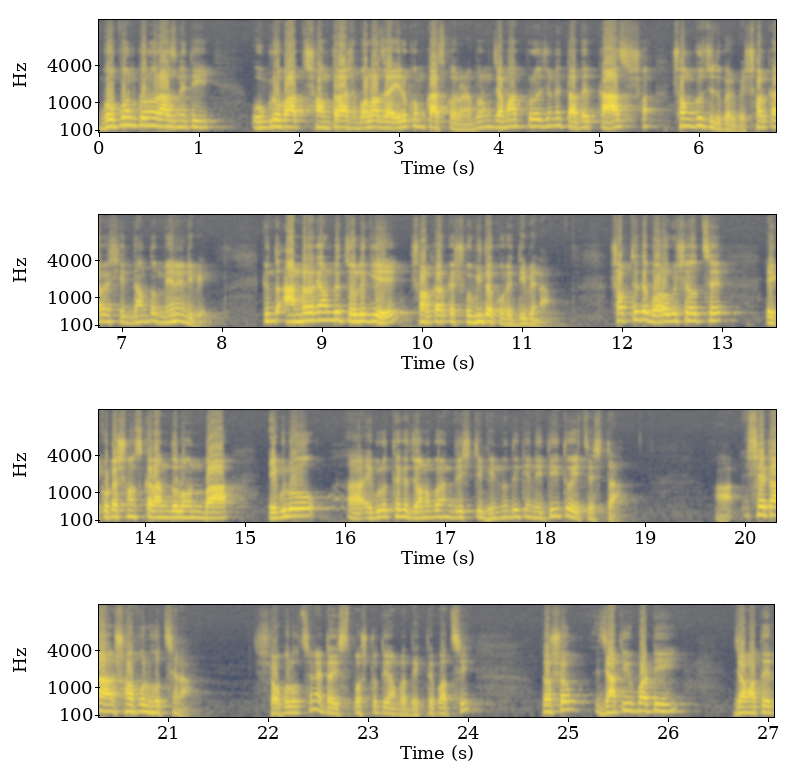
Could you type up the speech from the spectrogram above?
গোপন কোনো রাজনীতি, উগ্রবাদ, সন্ত্রাস বলা যায় এরকম কাজ করবে না। বরং জামাত প্রয়োজনে তাদের কাজ সংকুচিত করবে। সরকারের সিদ্ধান্ত মেনে নিবে। কিন্তু আন্ডারগ্রাউন্ডে চলে গিয়ে সরকারকে সুবিধা করে দিবে না। সবচেয়ে বড় বিষয় হচ্ছে এই কোটা সংস্কার আন্দোলন বা এগুলো এগুলো থেকে জনগণের দৃষ্টি ভিন্ন দিকে নিতেই তো এই চেষ্টা। সেটা সফল হচ্ছে না। সফল হচ্ছে না, এটা স্পষ্টতই আমরা দেখতে পাচ্ছি। দর্শক, জাতীয় পার্টি জামাতের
